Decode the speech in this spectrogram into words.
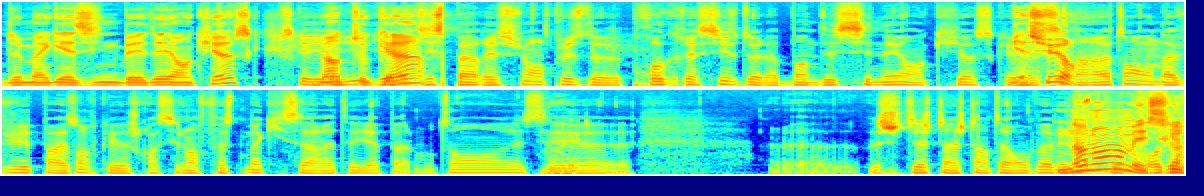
de magazines BD en kiosque. Parce qu'il y Mais tout a une disparition en plus de progressive de la bande dessinée en kiosque. Bien ces sûr. derniers temps, on a vu par exemple que je crois que c'est l'Enfostma qui s'est arrêté il y a pas longtemps. C'est. Euh, euh, je t'ai interrompu. Non, non, mais c'est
